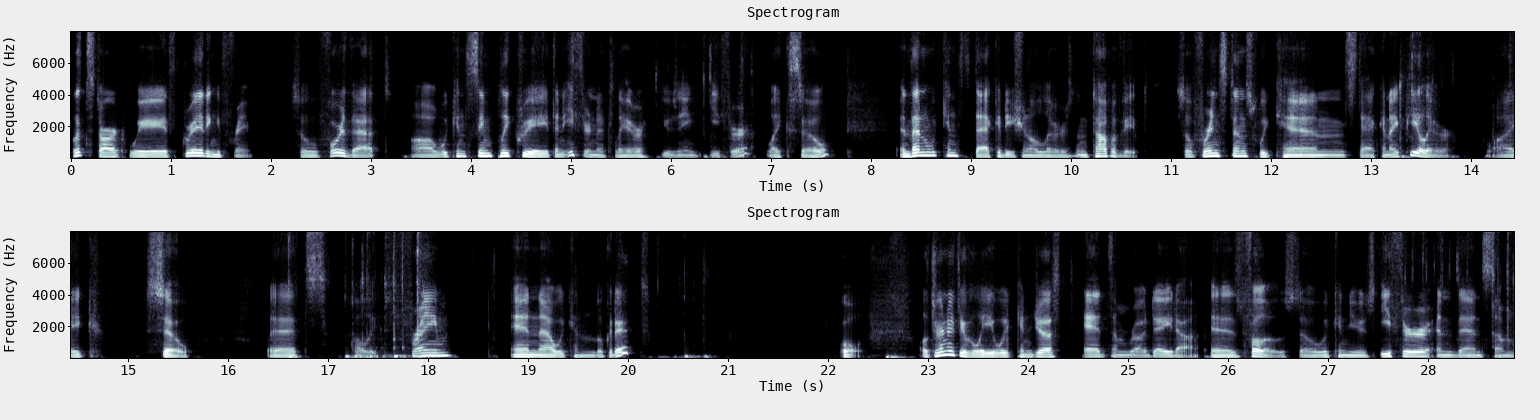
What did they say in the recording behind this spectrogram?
Let's start with creating a frame. So for that, uh, we can simply create an Ethernet layer using Ether, like so, and then we can stack additional layers on top of it. So for instance, we can stack an IP layer like so. Let's call it frame. And now we can look at it. Cool. Alternatively, we can just add some raw data as follows. So we can use ether and then some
